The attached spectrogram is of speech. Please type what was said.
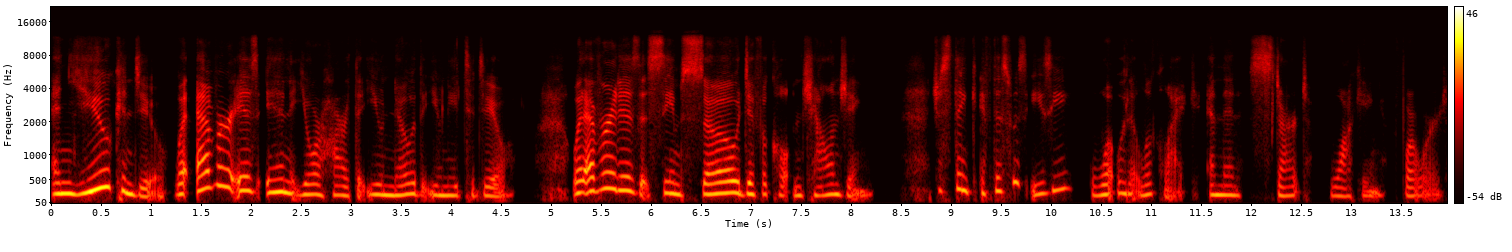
And you can do whatever is in your heart that you know that you need to do. Whatever it is that seems so difficult and challenging, just think if this was easy, what would it look like? And then start walking forward.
